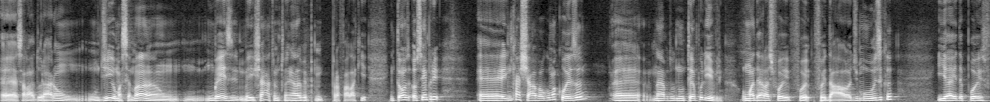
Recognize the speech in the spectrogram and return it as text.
é, sei lá, duraram um dia, uma semana, um, um mês, meio chato, não tem nada a ver para falar aqui. Então eu sempre é, encaixava alguma coisa é, né, no tempo livre. Uma delas foi, foi, foi dar aula de música. E aí depois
